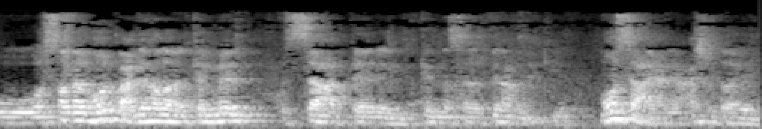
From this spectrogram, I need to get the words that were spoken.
ووصلنا هون بعدين هلا نكمل الساعة الثانية اللي كنا سنتين عم نحكيها. مو ساعة يعني 10 دقائق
